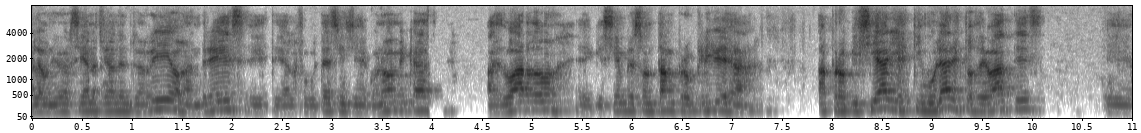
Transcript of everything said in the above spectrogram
la Universidad Nacional de Entre Ríos, a Andrés, este, a la Facultad de Ciencias Económicas, a Eduardo, eh, que siempre son tan proclives a, propiciar y a estimular estos debates, eh,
